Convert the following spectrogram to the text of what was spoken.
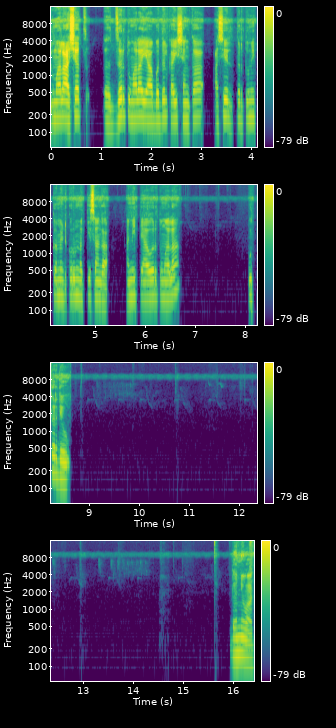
तुम्हाला अशाच जर तुम्हाला याबद्दल काही शंका असेल तर तुम्ही कमेंट करून नक्की सांगा. आम्ही त्यावर तुम्हाला उत्तर देऊ. धन्यवाद.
